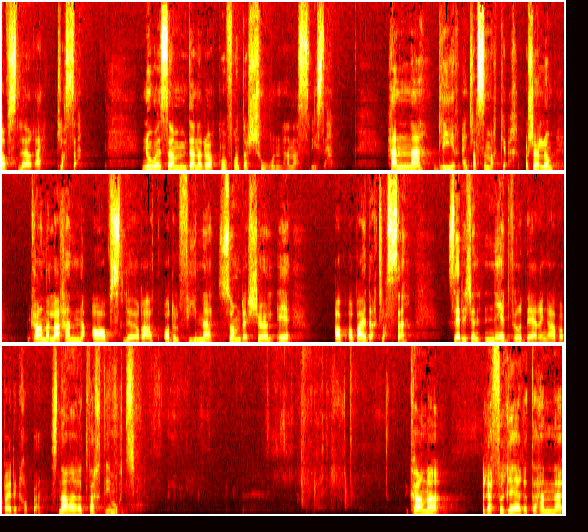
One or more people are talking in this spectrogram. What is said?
avslører, klasse. Noe som denne da, konfrontasjonen hennes viser. Hendene blir en klassemarkør. Og selv om Karna lar hendene avsløre at Adolfine, som de sjøl, er av arbeiderklasse, så er det ikke en nedvurdering av arbeiderkroppen. Snarere tvert imot. Karna refererer til hendene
